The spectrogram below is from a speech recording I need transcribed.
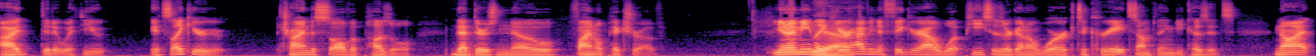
I did it with you, it's like you're trying to solve a puzzle that there's no final picture of. You know what I mean? Like yeah. you're having to figure out what pieces are going to work to create something because it's not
